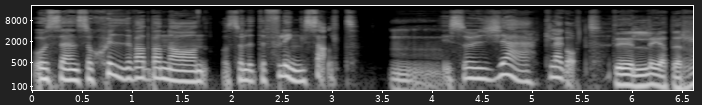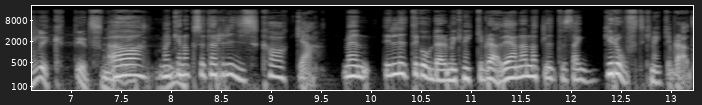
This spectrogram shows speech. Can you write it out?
och sen så skivad banan och så lite flingsalt. Det är så jäkla gott. Det lät riktigt smart. Ja, man kan också ta riskaka. Men det är lite godare med knäckebröd. Gärna något lite så grovt knäckebröd.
